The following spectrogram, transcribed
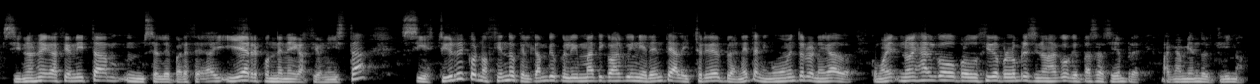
si no es negacionista, mm, se le parece. Y ella responde negacionista. Si estoy reconociendo que el cambio climático es algo inherente a la historia del planeta, en ningún momento lo he negado. Como no es algo producido por el hombre, sino es algo que pasa siempre. Va cambiando el clima.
